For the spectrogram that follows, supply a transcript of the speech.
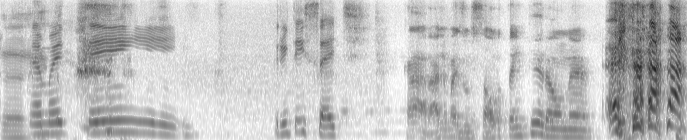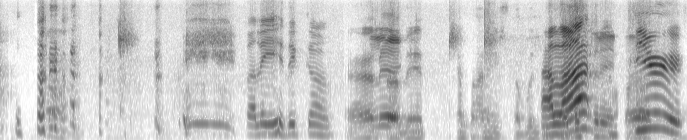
minha mãe tem 37. Caralho, mas o Saulo tá inteirão, né? Falei, Redecão. É, tá bem. É parente, tá bonito. Olha lá, Fir.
